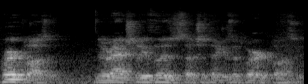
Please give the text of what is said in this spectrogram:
Prayer closet. There actually is such a thing as a prayer closet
